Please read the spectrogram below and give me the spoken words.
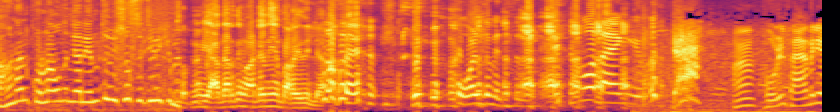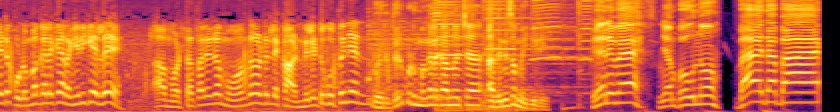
കാണാൻ കൊള്ളാവുന്ന ഞാൻ എന്ത് വിശ്വസിച്ച് ജീവിക്കും? സ്വപ്നം യാഥാർത്ഥ്യമാട്ടെന്ന് ഞാൻ പറയുന്നില്ല. ഫുൾ ഫാമിലി ആയിട്ട് കുടുംബം കലക്ക് ഇറങ്ങിയിരിക്കല്ലേ? ആ മുട്ടത്തലയുടെ മോന്ത കണ്ടില്ലേ? കണ്ണിലിട്ട് കുത്തു ഞാൻ. വെറുതെ ഒരു കുടുംബം കലക്കാന്ന് വെച്ചാ അതിന് സമ്മതിക്കില്ലേ? ഞാൻ പോകുന്നു. ബൈ ബൈ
